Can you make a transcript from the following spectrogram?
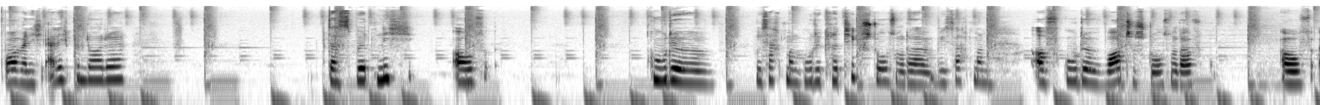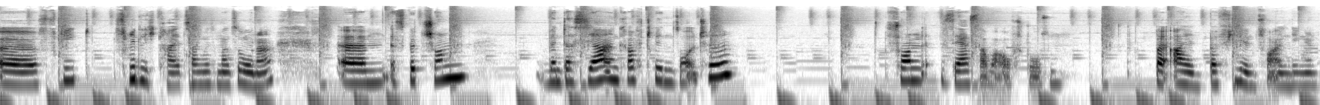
boah, wenn ich ehrlich bin, Leute, das wird nicht auf gute, wie sagt man, gute Kritik stoßen oder wie sagt man, auf gute Worte stoßen oder auf, auf äh, Fried, Friedlichkeit, sagen wir es mal so, ne? Ähm, es wird schon, wenn das Jahr in Kraft treten sollte, schon sehr sauer aufstoßen. Bei allen, bei vielen vor allen Dingen.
